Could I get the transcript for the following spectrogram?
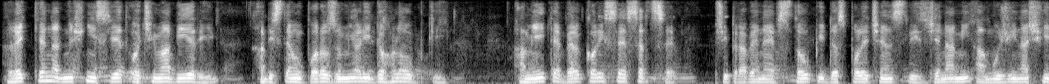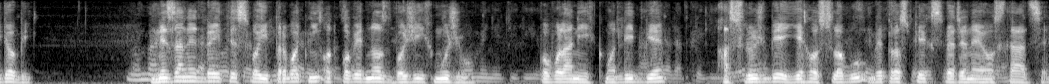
Hleďte na dnešní svět očima víry, abyste mu porozuměli do hloubky. A mějte velkorysé srdce, připravené vstoupit do společenství s ženami a muži naší doby, Nezanedbejte svoji prvotní odpovědnost božích mužů, povolaných k modlitbě a službě jeho slovu ve prospěch svěřeného státce.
